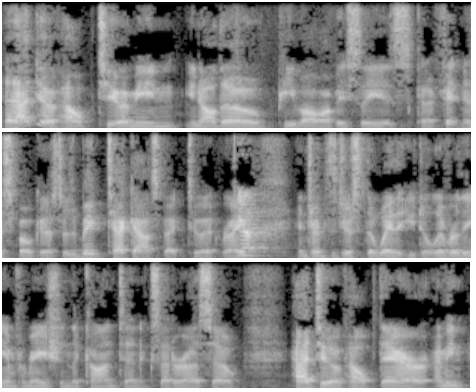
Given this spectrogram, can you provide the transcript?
That had to have helped too. I mean, you know, although PVolve obviously is kind of fitness focused, there's a big tech aspect to it, right? Yep. In terms of just the way that you deliver the information, the content, etc. So, had to have helped there. I mean,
